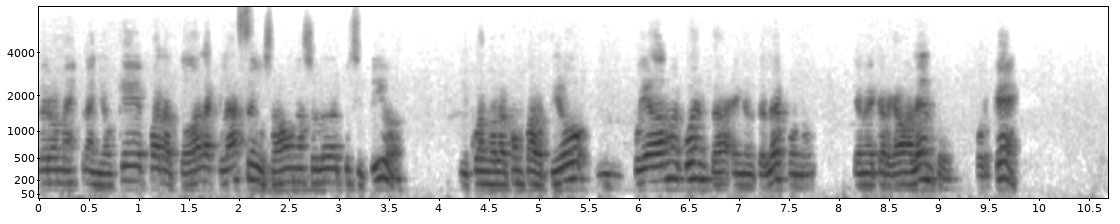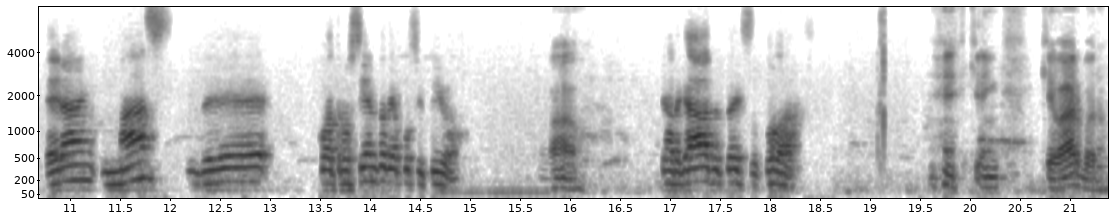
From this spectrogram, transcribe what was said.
pero me extrañó que para toda la clase usaba una sola diapositiva. Y cuando la compartió, fui a darme cuenta en el teléfono que me cargaba lento. ¿Por qué? Eran más de 400 diapositivas. Wow. Cargadas de texto, todas. qué, qué bárbaro.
